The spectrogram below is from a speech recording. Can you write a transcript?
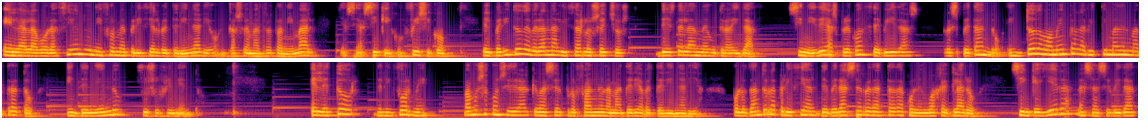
En la elaboración de un informe pericial veterinario, en caso de maltrato animal, ya sea psíquico o físico, el perito deberá analizar los hechos desde la neutralidad, sin ideas preconcebidas, respetando en todo momento a la víctima del maltrato, entendiendo su sufrimiento. El lector del informe vamos a considerar que va a ser profano en la materia veterinaria, por lo tanto la pericial deberá ser redactada con lenguaje claro, sin que hiera la sensibilidad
